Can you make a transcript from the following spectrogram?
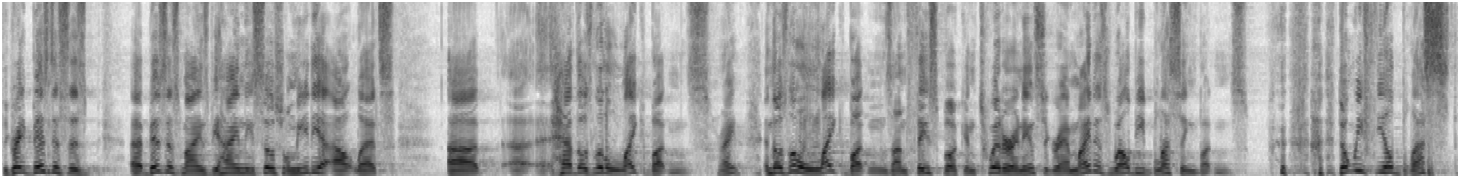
The great businesses, uh, business minds behind these social media outlets uh, uh, have those little like buttons, right? And those little like buttons on Facebook and Twitter and Instagram might as well be blessing buttons. Don't we feel blessed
